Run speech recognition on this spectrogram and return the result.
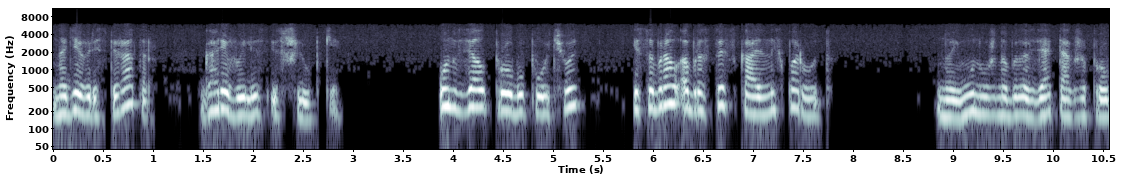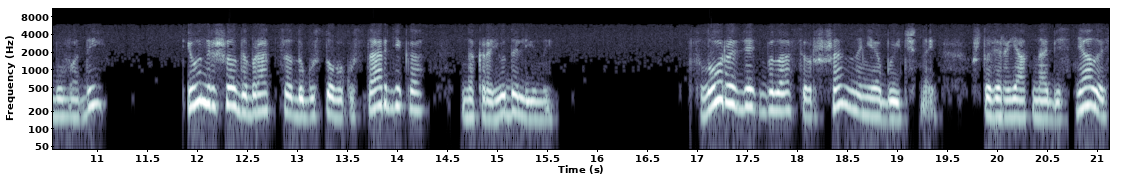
Надев респиратор, Гарри вылез из шлюпки. Он взял пробу почвы и собрал образцы скальных пород. Но ему нужно было взять также пробу воды, и он решил добраться до густого кустарника на краю долины. Флора здесь была совершенно необычной, что, вероятно, объяснялось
